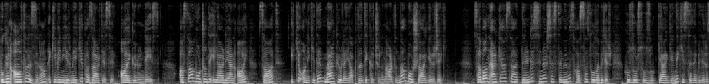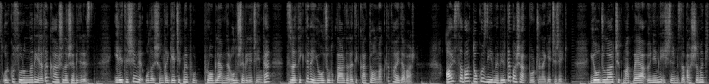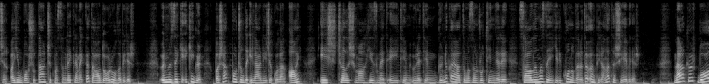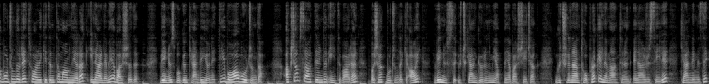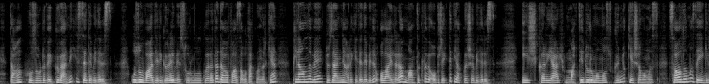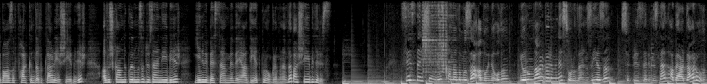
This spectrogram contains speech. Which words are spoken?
Bugün 6 Haziran 2022 Pazartesi Ay günündeyiz. Aslan burcunda ilerleyen Ay saat 2.12'de Merkürle yaptığı dik açının ardından boşluğa girecek. Sabahın erken saatlerinde sinir sistemimiz hassas olabilir. Huzursuzluk, gerginlik hissedebiliriz. Uyku sorunlarıyla da karşılaşabiliriz. İletişim ve ulaşımda gecikme pro- problemler oluşabileceğinden trafikte ve yolculuklarda da dikkatli olmakta fayda var. Ay sabah 9.21'de Başak Burcu'na geçecek. Yolculuğa çıkmak veya önemli işlerimize başlamak için ayın boşluktan çıkmasını beklemek de daha doğru olabilir. Önümüzdeki iki gün Başak Burcu'nda ilerleyecek olan ay, iş, çalışma, hizmet, eğitim, üretim, günlük hayatımızın rutinleri, sağlığımızla ilgili konuları da ön plana taşıyabilir. Merkür, Boğa burcunda retro hareketini tamamlayarak ilerlemeye başladı. Venüs bugün kendi yönettiği Boğa burcunda. Akşam saatlerinden itibaren Başak burcundaki Ay, Venüs'te üçgen görünüm yapmaya başlayacak. Güçlenen toprak elementinin enerjisiyle kendimizi daha huzurlu ve güvenli hissedebiliriz. Uzun vadeli görev ve sorumluluklara da daha fazla odaklanırken planlı ve düzenli hareket edebilir, olaylara mantıklı ve objektif yaklaşabiliriz. İş, kariyer, maddi durumumuz, günlük yaşamımız, sağlığımızla ilgili bazı farkındalıklar yaşayabilir, alışkanlıklarımızı düzenleyebilir, yeni bir beslenme veya diyet programına da başlayabiliriz. Siz de şimdi kanalımıza abone olun, yorumlar bölümüne sorularınızı yazın, sürprizlerimizden haberdar olun.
